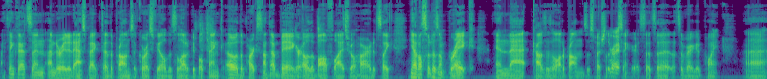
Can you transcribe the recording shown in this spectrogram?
I think that's an underrated aspect of the problems at Coors Field is a lot of people think, oh, the park's not that big or oh, the ball flies real hard. It's like, yeah, it also doesn't break. And that causes a lot of problems, especially Right. for sinkers. That's a, that's a very good point. Uh,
